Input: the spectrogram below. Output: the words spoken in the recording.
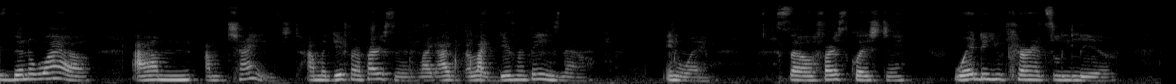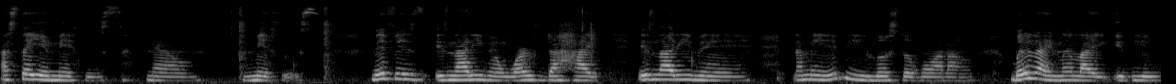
It's been a while. I'm I'm changed. I'm a different person. Like I, I like different things now. Anyway, so first question, where do you currently live? I stay in Memphis. Now, Memphis. Memphis is not even worth the hype. It's not even I mean, it be little stuff going on. But it ain't nothing like it be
